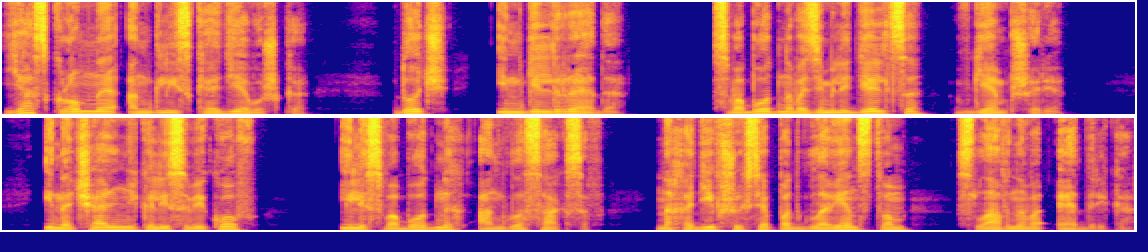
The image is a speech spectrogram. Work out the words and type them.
Я скромная английская девушка, дочь Ингельреда, свободного земледельца в Гемпшире и начальника лесовиков или свободных англосаксов, находившихся под главенством славного Эдрика.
